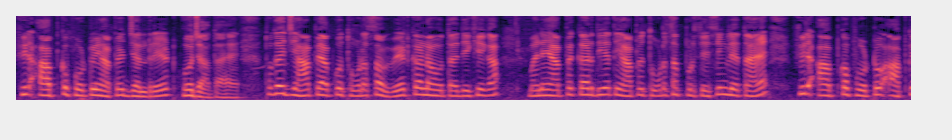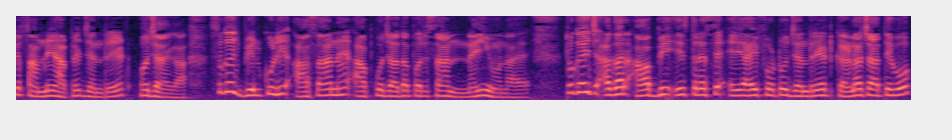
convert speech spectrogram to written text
फिर आपका फ़ोटो यहाँ पे जनरेट हो जाता है। तो गई यहाँ पे आपको थोड़ा सा वेट करना होता है, देखिएगा। मैंने यहाँ पे कर दिया तो यहाँ पे थोड़ा सा प्रोसेसिंग लेता है। फिर आपका फ़ोटो आपके सामने यहाँ पे जनरेट हो जाएगा। सो गैज बिल्कुल ही आसान है, आपको ज़्यादा परेशान नहीं होना है। तो गई अगर आप भी इस तरह से एआई फ़ोटो जनरेट करना चाहते हो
